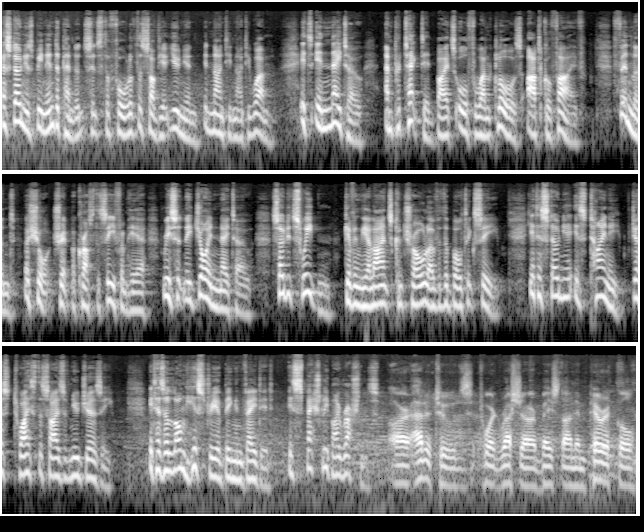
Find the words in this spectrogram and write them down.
Estonia's been independent since the fall of the Soviet Union in 1991. It's in NATO and protected by its All for One clause, Article 5. Finland, a short trip across the sea from here, recently joined NATO. So did Sweden, giving the alliance control over the Baltic Sea. Yet Estonia is tiny, just twice the size of New Jersey. It has a long history of being invaded, especially by Russians. Our attitudes toward Russia are based on empirical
